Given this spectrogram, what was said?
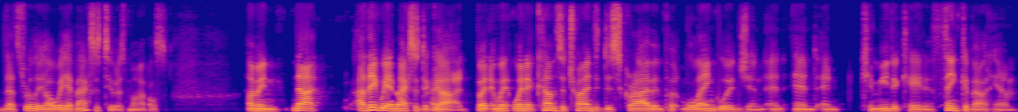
that's really all we have access to as models. I mean, not. I think we have access to Right. God, but when, when it comes to trying to describe and put language and and and and communicate and think about Him,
